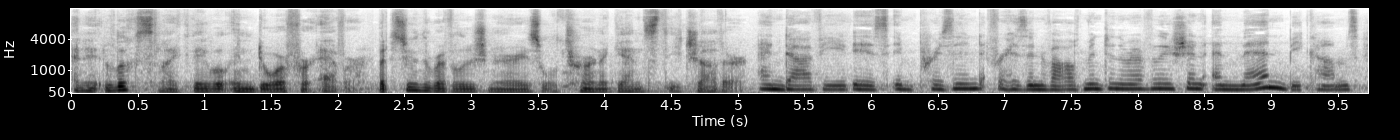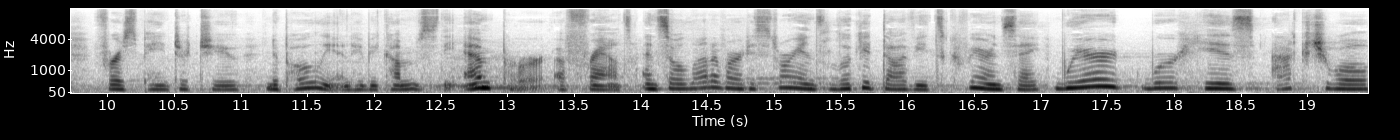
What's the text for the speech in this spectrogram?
And it looks like they will endure forever. But soon the revolutionaries will turn against each other. And David is imprisoned for his involvement in the revolution and then becomes first painter to Napoleon, who becomes the emperor of France. And so a lot of art historians look at David's career and say, where were his actual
